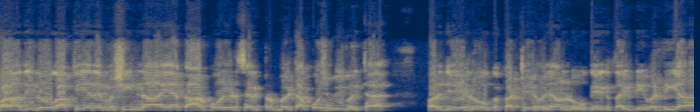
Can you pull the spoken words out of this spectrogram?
ਭਲਾ ਦੀ ਲੋਕ ਆਖੀ ਜਾਂਦੇ ਮਸ਼ੀਨਾਂ ਆਏ ਆ, ਕਾਰਪੋਰੇਟ ਸੈਕਟਰ ਬੈਠਾ ਕੁਝ ਵੀ ਬੈਠਾ ਪਰ ਜੇ ਲੋਕ ਇਕੱਠੇ ਹੋ ਜਾਣ, ਲੋਕ ਏਕਤਾ ਏਡੀ ਵੱਡੀ ਆ,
